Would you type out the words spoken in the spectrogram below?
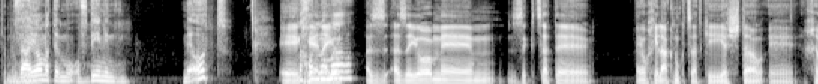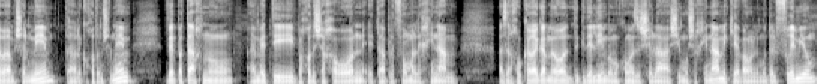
תמלוגים. והיום אתם עובדים עם מאות אה, נכון כן, לומר? היום, אז אז היום אה, זה קצת אה, היום חילקנו קצת כי יש את החבר'ה המשלמים את הלקוחות המשלמים ופתחנו האמת היא בחודש האחרון את הפלטפורמה לחינם. אז אנחנו כרגע מאוד גדלים במקום הזה של השימוש החינמי כי עברנו למודל פרימיום.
